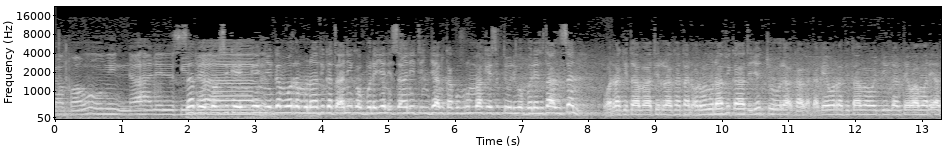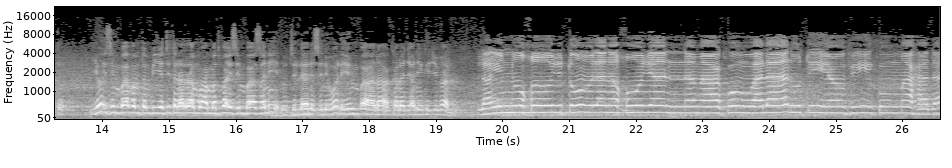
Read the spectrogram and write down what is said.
كفروا من أهل sabee qobsi kee hin الكتاب geenye gama warra munaafiqa ta'anii ka obboleeyyan isaaniitiin je'an ka kufrummaa keessatti walii obboleessa ta'an san warra kitaabaatiirraa kataan orma munaafiqaati jechuudha dhaqee warra kitaabaa wajjin gartee waa mari'atu yoo isin baafamtan biyyattii tanarraa muhammad faa isin baasanii nutilleen isin waliin baana akkana jedhanii kijiban لئن خرجتم لنخرجن معكم ولا نطيع فيكم أحدا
